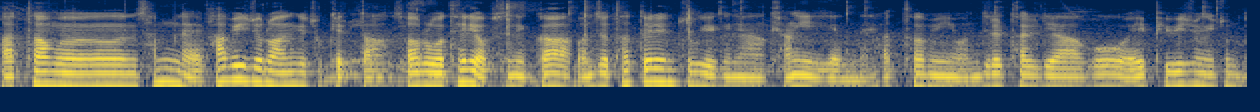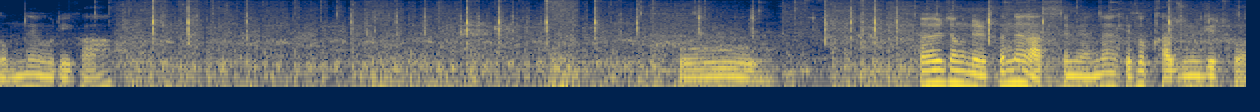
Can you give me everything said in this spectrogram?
바텀은 3렙. 탑 위주로 하는 게 좋겠다. 서로 텔이 없으니까 먼저 터뜨린 쪽이 그냥 강이 이기겠네. 바텀이 원딜 탈리하고 AP 비중이 좀 높네 우리가. 오. 서열 정리를 끝내놨으면은 계속 가주는 게 좋아.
